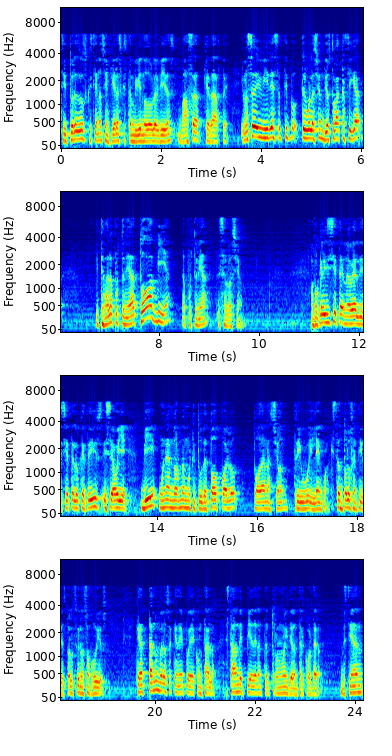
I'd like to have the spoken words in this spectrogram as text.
Si tú eres de los cristianos infieles que están viviendo doble vidas, vas a quedarte y vas a vivir ese tipo de tribulación. Dios te va a castigar y te va la oportunidad, todavía la oportunidad de salvación. Apocalipsis 7, del 9 al 17, lo que te dice, dice, oye, vi una enorme multitud de todo pueblo, toda nación, tribu y lengua. que están todos los gentiles, todos los que no son judíos. Que era tan numerosa que nadie podía contarla. Estaban de pie delante del trono y delante del cordero. Vestían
